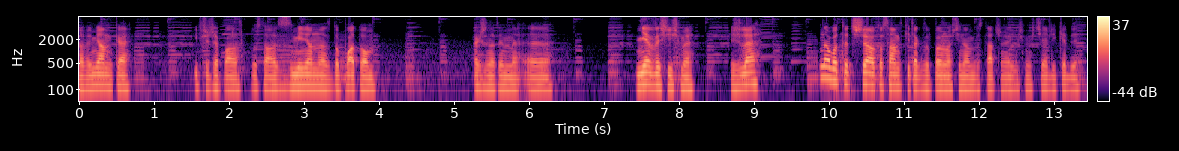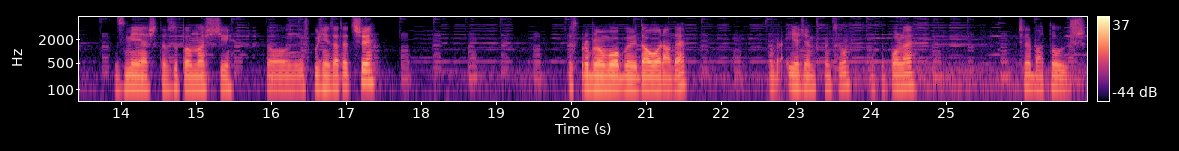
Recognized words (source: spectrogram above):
na wymiankę i przyczepa została zmieniona z dopłatą. Także na tym e, nie wyszliśmy źle. No bo te trzy autosanki tak w zupełności nam wystarczą. Jakbyśmy chcieli kiedy zmieniać to w zupełności, to już później za te trzy bez problemu byłoby dało radę. Dobra, jedziemy w końcu na to pole. Trzeba to już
